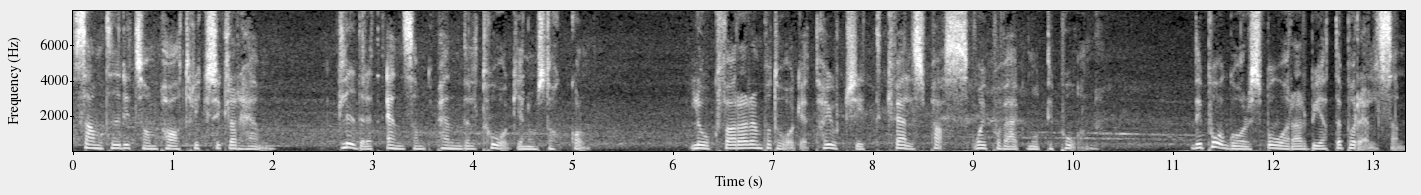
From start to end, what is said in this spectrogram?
Samtidigt som Patrik cyklar hem glider ett ensamt pendeltåg genom Stockholm. Lokföraren på tåget har gjort sitt kvällspass och är på väg mot depån. Det pågår spårarbete på rälsen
